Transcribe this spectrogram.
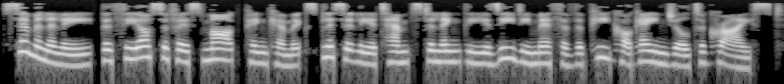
Similarly, the theosophist Mark Pinkham explicitly attempts to link the Yazidi myth of the peacock angel to Christ.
